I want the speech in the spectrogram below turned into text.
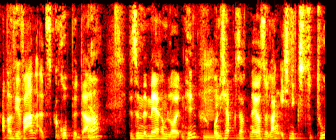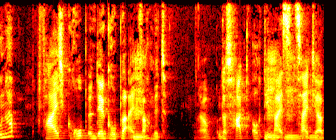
Aber wir waren als Gruppe da. Wir sind mit mehreren Leuten hin. Mhm. Und ich habe gesagt, naja, solange ich nichts zu tun habe, fahre ich grob in der Gruppe Mhm. einfach mit. Ja, und das hat auch die meiste Zeit ja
